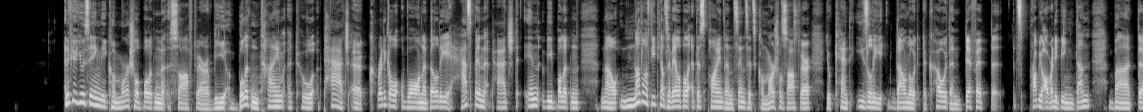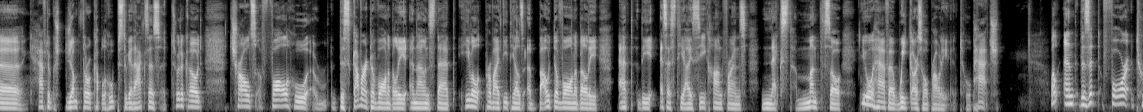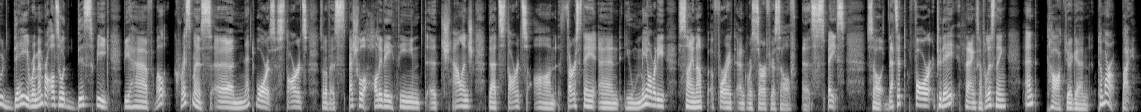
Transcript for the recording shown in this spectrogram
And if you're using the commercial vBulletin software, the vBulletin time to patch a critical vulnerability has been patched in the vBulletin. Now, not a lot of details available at this point, and since it's commercial software, you can't easily download the code and diff it uh, it's probably already being done, but uh, have to jump through a couple of hoops to get access to the code. Charles Fol, who discovered the vulnerability, announced that he will provide details about the vulnerability at the SSTIC conference next month. So you have a week or so probably to patch. Well, and that's it for today. Remember also this week we have, well, Christmas. Uh, NetWars starts sort of a special holiday themed uh, challenge that starts on Thursday and you may already sign up for it and reserve yourself a space. So that's it for today. Thanks for listening and talk to you again tomorrow. Bye.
